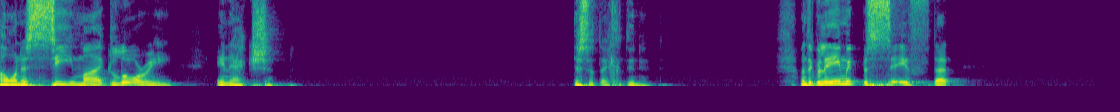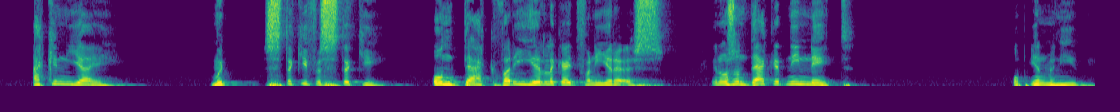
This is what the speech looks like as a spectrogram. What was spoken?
I want to see my glory in action. Dis wat hy gedoen het. Want ek wil hê jy moet besef dat ek en jy moet stukkie vir stukkie ontdek wat die heerlikheid van die Here is. En ons ontdek dit nie net op een manier nie.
